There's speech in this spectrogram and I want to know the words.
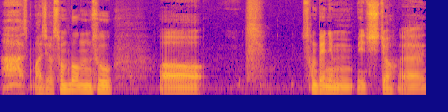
아, 맞아요. 손범수, 어, 선배님이시죠. 에,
